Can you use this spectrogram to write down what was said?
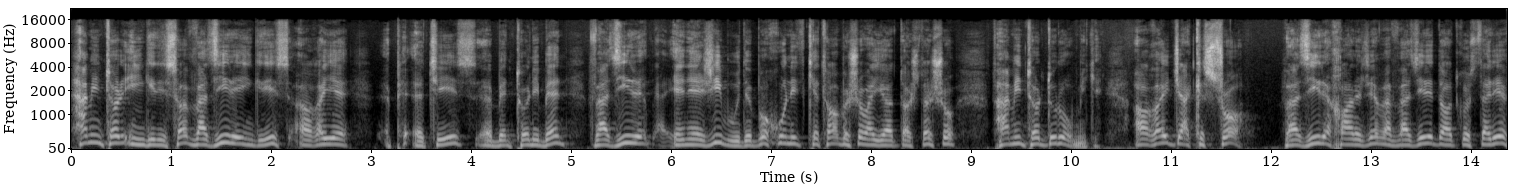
همینطور انگلیس ها وزیر انگلیس آقای چیز بنتونی بن وزیر انرژی بوده. بخونید کتابشو و یادداشتاشو. همینطور دروغ میگه. آقای جک استرو وزیر خارجه و وزیر دادگستری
